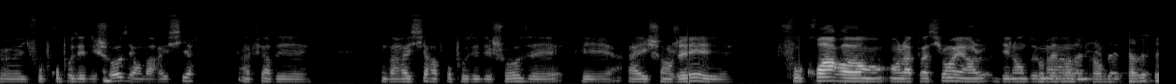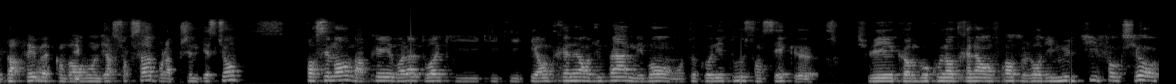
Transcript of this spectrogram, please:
il faut proposer des choses et on va réussir à faire des, on va réussir à proposer des choses et, à échanger. il faut croire en, la passion et en, des lendemains. Ben, c'est parfait parce qu'on va rebondir sur ça pour la prochaine question. Forcément, après, voilà, toi qui, qui, qui, est entraîneur du PAN, mais bon, on te connaît tous, on sait que tu es, comme beaucoup d'entraîneurs en France aujourd'hui, multifonction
